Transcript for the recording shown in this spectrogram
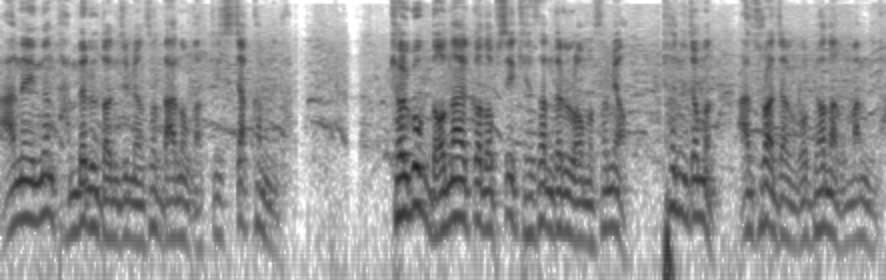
안에 있는 담배를 던지면서 나눠 갖기 시작합니다. 결국 너나 할 것 없이 계산대를 넘어서며 편의점은 아수라장으로 변하고 맙니다.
